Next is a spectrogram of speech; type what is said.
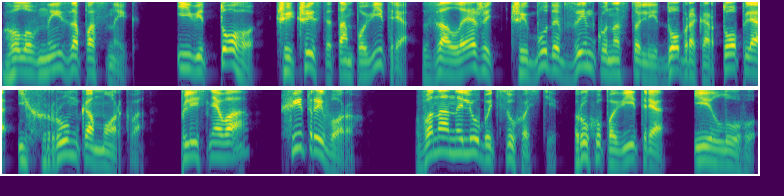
головний запасник. І від того, чи чисте там повітря, залежить, чи буде взимку на столі добра картопля і хрумка морква. Пліснява хитрий ворог. Вона не любить сухості, руху повітря і лугу.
